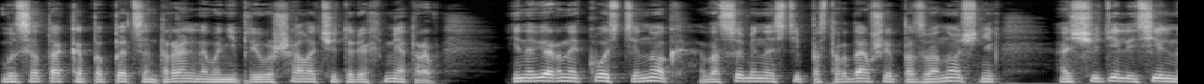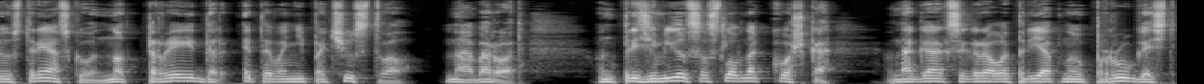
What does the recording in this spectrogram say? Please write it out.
Высота КПП центрального не превышала 4 метров, и, наверное, кости ног, в особенности пострадавший позвоночник, ощутили сильную стряску, но трейдер этого не почувствовал. Наоборот, он приземлился словно кошка – в ногах сыграла приятную пругость,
